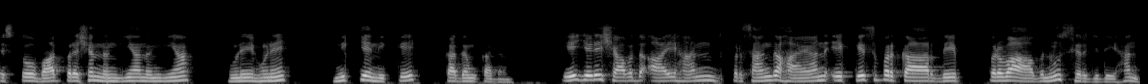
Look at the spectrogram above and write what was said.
ਇਸ ਤੋਂ ਬਾਅਦ ਪ੍ਰਸ਼ਨ ਨੰਗੀਆਂ ਨੰਗੀਆਂ ਹੁਣੇ ਹੁਣੇ ਨਿੱਕੇ ਨਿੱਕੇ ਕਦਮ ਕਦਮ। ਇਹ ਜਿਹੜੇ ਸ਼ਬਦ ਆਏ ਹਨ, ਪ੍ਰਸੰਗ ਆਏ ਹਨ, ਇਹ ਕਿਸ ਪ੍ਰਕਾਰ ਦੇ ਪ੍ਰਭਾਵ ਨੂੰ ਸਿਰਜਦੇ ਹਨ?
